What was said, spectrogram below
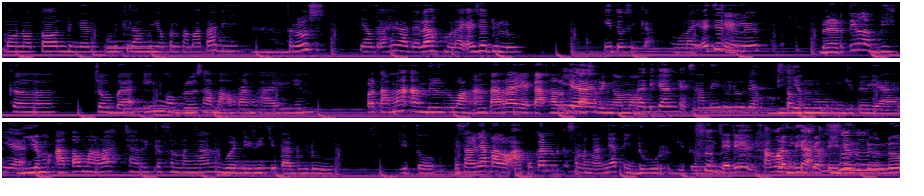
monoton dengan pemikiranmu yang pertama tadi. Terus yang terakhir adalah mulai aja dulu. Itu sih kak. Mulai aja okay. dulu. Berarti lebih ke cobain ngobrol sama orang lain pertama ambil ruang antara ya kak kalau yeah, kita sering ngomong. tadi kan kayak santai dulu udah diem dulu. gitu ya. Yeah. diem atau malah cari kesenangan buat diri kita dulu gitu. Misalnya kalau aku kan kesenangannya tidur gitu jadi Sama lebih ke tidur dulu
